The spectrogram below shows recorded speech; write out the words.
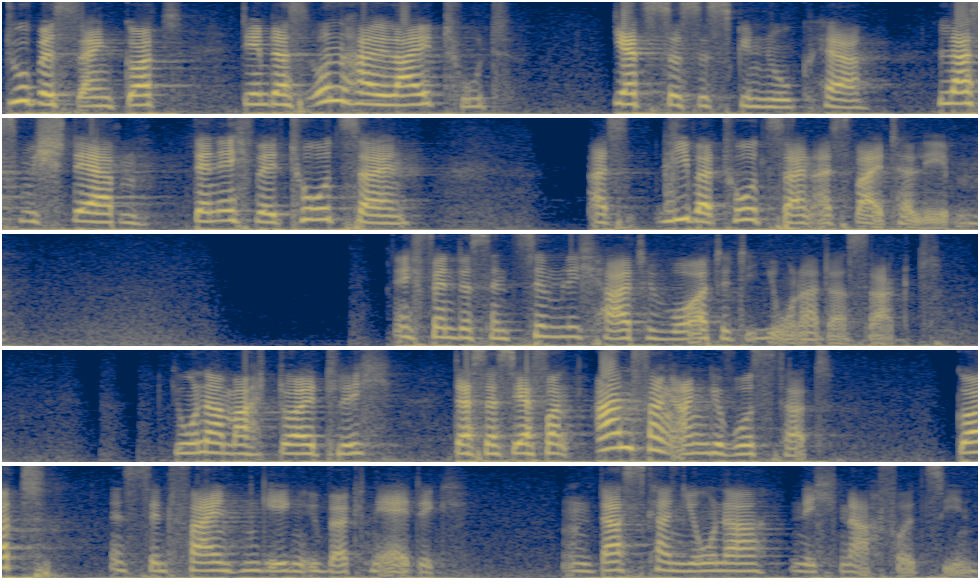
Du bist ein Gott, dem das Unheil leid tut. Jetzt ist es genug, Herr. Lass mich sterben, denn ich will tot sein, als lieber tot sein als weiterleben. Ich finde, das sind ziemlich harte Worte, die Jona da sagt. Jona macht deutlich, dass er es ja von Anfang an gewusst hat. Gott ist den Feinden gegenüber gnädig. Und das kann Jona nicht nachvollziehen.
